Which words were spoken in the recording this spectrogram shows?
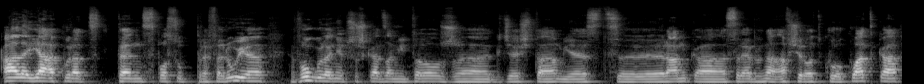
ale ja akurat ten sposób preferuję. W ogóle nie przeszkadza mi to, że gdzieś tam jest e, ramka srebrna, a w środku okładka.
